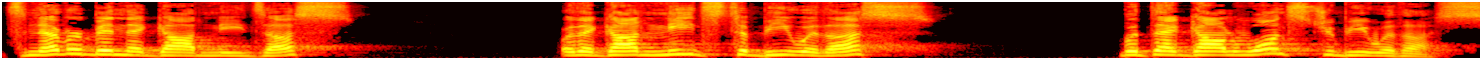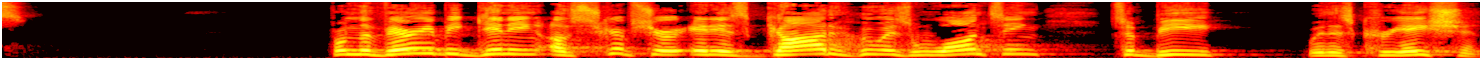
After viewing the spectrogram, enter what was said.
It's never been that God needs us or that God needs to be with us, but that God wants to be with us. From the very beginning of Scripture, it is God who is wanting to be with His creation.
